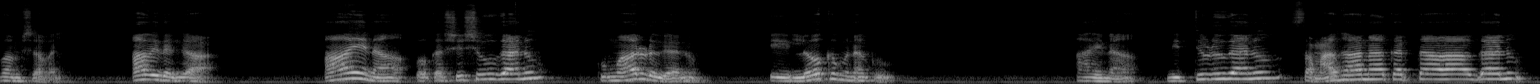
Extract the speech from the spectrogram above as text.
వంశవళి. ఆ విధంగా ఆయన ఒక శిశువుగాను కుమారుడుగాను ఈ లోకమునకు ఆయన నిత్యుడుగాను సమాధానకర్తగాను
